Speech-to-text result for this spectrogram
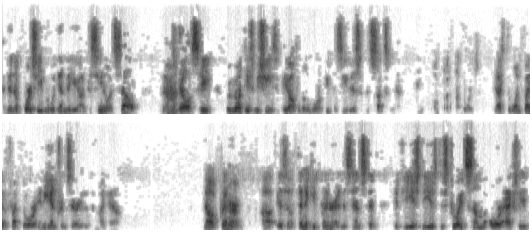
And then, of course, even within the uh, casino itself, they'll see, we want these machines to pay off a little more. People see this, and it sucks for them. That's the one by the front door, any entrance area that they might have. Now, a printer uh, is a finicky printer in the sense that if the ESD has destroyed some or actually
